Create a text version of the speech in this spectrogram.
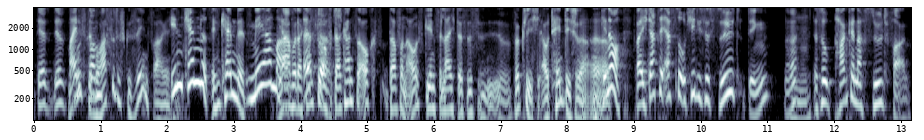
der, der Meinst du, wo hast du das gesehen, frage ich? In Chemnitz. In Chemnitz. Mehrmals. Ja, aber da kannst, du auch, da kannst du auch davon ausgehen, vielleicht, dass es äh, wirklich authentischer. Äh, Genau, weil ich dachte erst so, okay, dieses Sylt-Ding, ne, Mhm. dass so Punker nach Sylt fahren.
